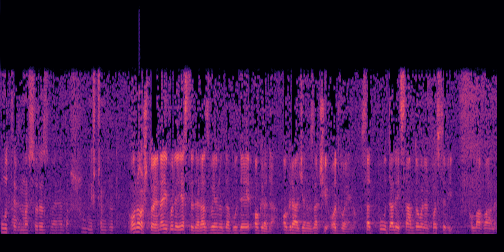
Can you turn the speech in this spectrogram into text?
Putevima su razdvojene baš, nišćem drugim. Ono što je najbolje jeste da je razvojeno da bude ograda, ograđeno, znači odvojeno. Sad put, da li je sam dovoljan po sebi, Allahu alem.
